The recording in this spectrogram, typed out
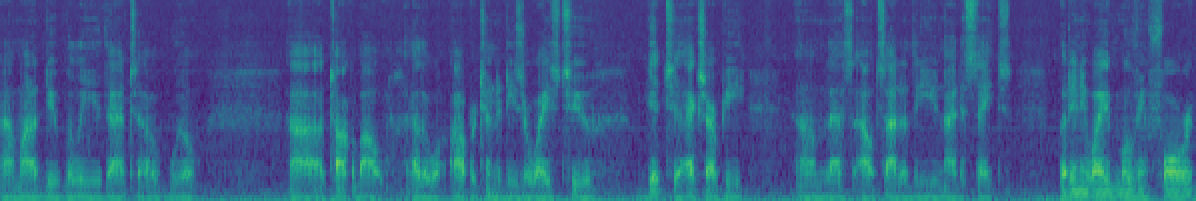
Um, I do believe that uh, we'll uh, talk about other opportunities or ways to get to XRP um, that's outside of the United States. But anyway, moving forward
